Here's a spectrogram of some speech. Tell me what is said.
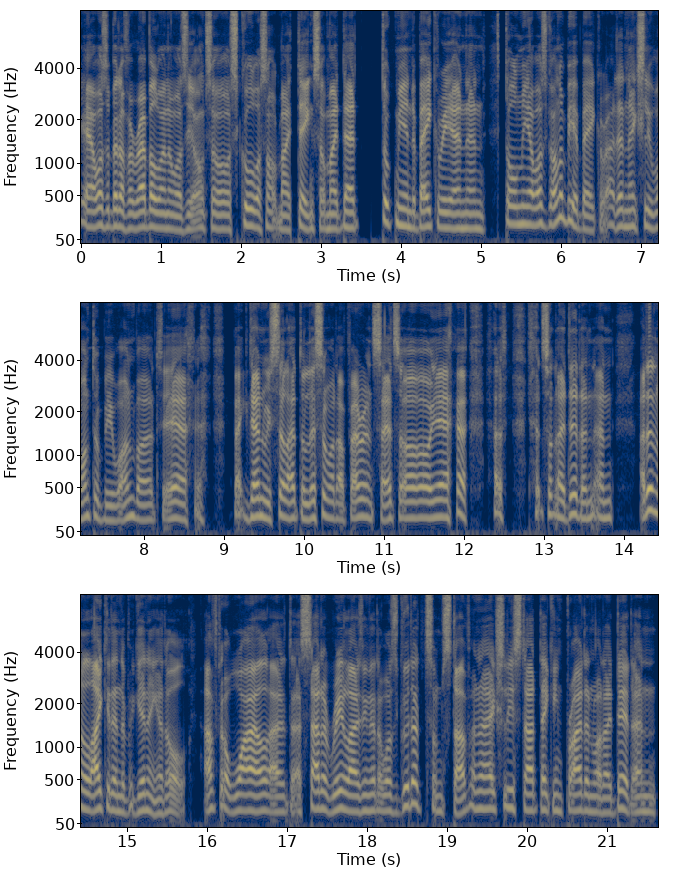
yeah, I was a bit of a rebel when I was young, so school was not my thing. So, my dad took me in the bakery and, and told me I was going to be a baker. I didn't actually want to be one, but yeah, back then we still had to listen what our parents said. So yeah, that's what I did. And, and I didn't like it in the beginning at all. After a while, I, I started realizing that I was good at some stuff and I actually started taking pride in what I did. And,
